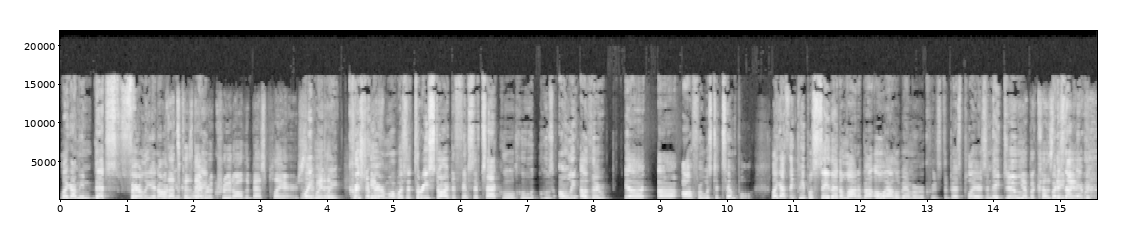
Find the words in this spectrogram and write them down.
Like, I mean, that's fairly inarguable. Well, that's because right? they recruit all the best players. Wait, I wait, mean, wait. It, Christian it, Barmore was a three-star defensive tackle who whose only other uh, uh, offer was to Temple. Like I think people say that a lot about oh Alabama recruits the best players and they do. Yeah, because but it's not do. every.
